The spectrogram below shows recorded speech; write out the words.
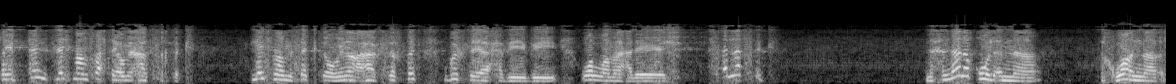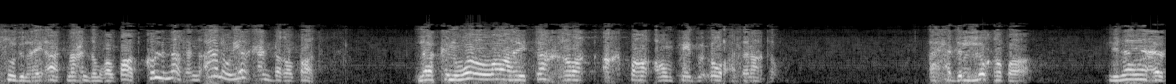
طيب أنت ليش ما نصحت يوم عاكس أختك؟ ليش ما مسكته وهنا عاكس أختك؟ وقلت له يا حبيبي والله ما عليش اسأل نفسك. نحن لا نقول أن إخواننا سود الهيئات ما عندهم غلطات. كل الناس عندنا أنا وياك عندنا غلطات. لكن والله تغرق اخطائهم في بحور حسناتهم. أحد اللقطة اللي لا يعرف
